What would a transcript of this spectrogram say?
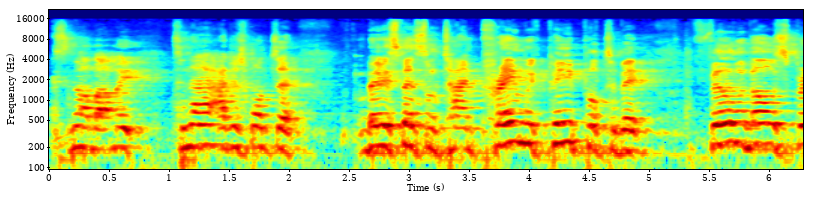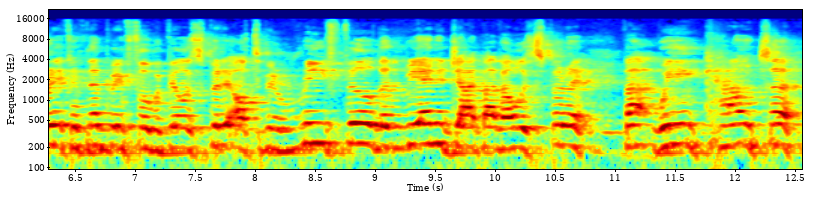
It's not about me. Tonight I just want to maybe spend some time praying with people to be filled with the Holy Spirit if they've never been filled with the Holy Spirit, or to be refilled and re energized by the Holy Spirit. That we encounter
